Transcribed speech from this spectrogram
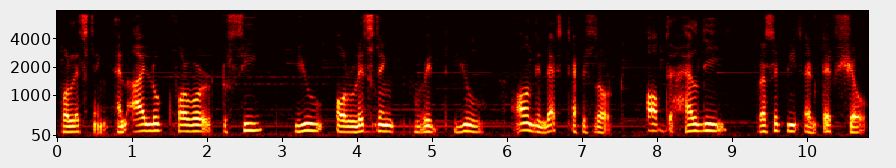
for listening, and I look forward to see you or listening with you on the next episode of the Healthy Recipes and Tips Show.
